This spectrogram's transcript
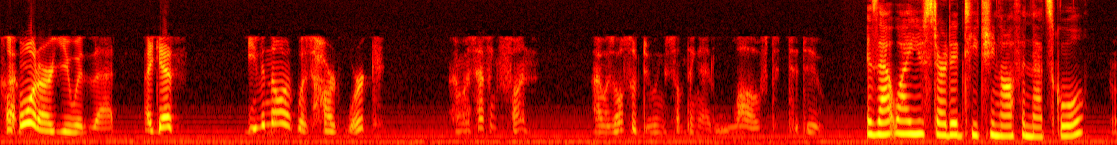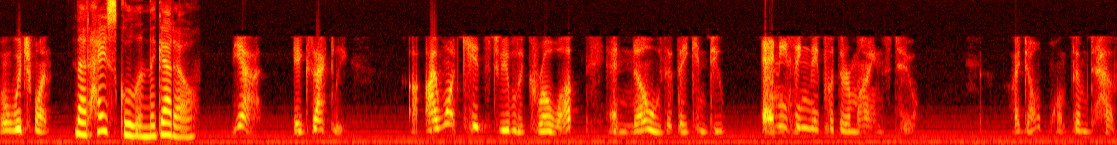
I won't argue with that. I guess even though it was hard work, I was having fun. I was also doing something I loved to do. Is that why you started teaching off in that school? Uh, Which one? That high school in the ghetto. Yeah, exactly. I- I want kids to be able to grow up and know that they can do anything they put their minds to. I don't want them to have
